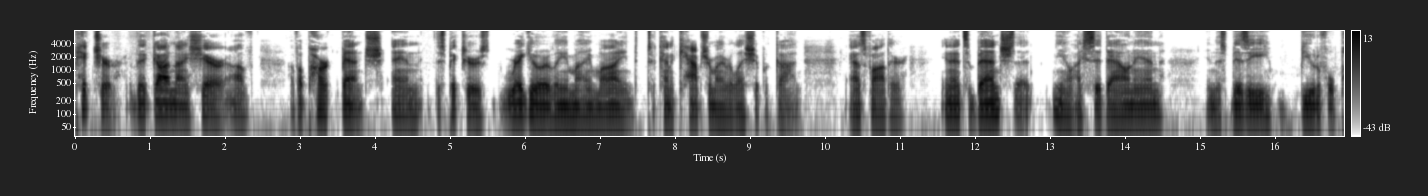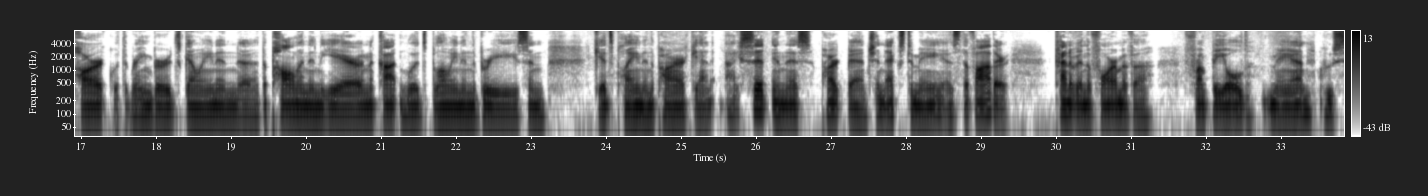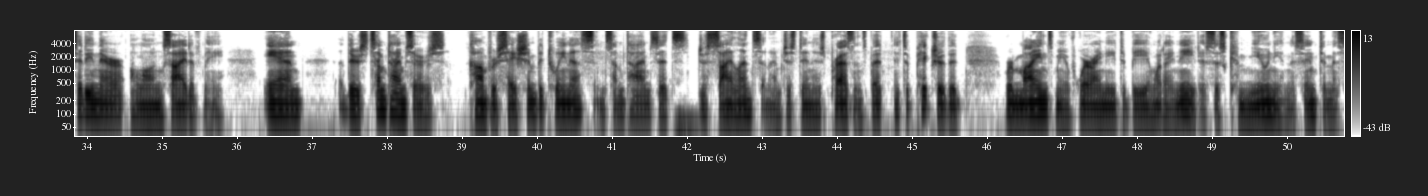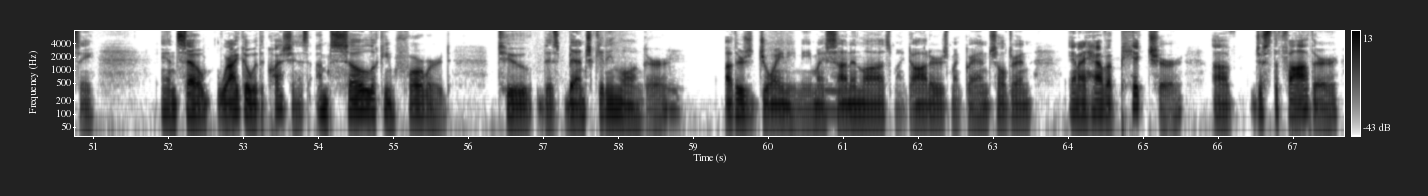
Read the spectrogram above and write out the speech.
picture that God and I share of of a park bench, and this picture is regularly in my mind to kind of capture my relationship with God as Father. And it's a bench that you know I sit down in in this busy, beautiful park with the rainbirds going and uh, the pollen in the air and the cottonwoods blowing in the breeze and kids playing in the park. And I sit in this park bench, and next to me is the father, kind of in the form of a frumpy old man who's sitting there alongside of me. And there's sometimes there's conversation between us, and sometimes it's just silence, and I'm just in his presence. But it's a picture that reminds me of where I need to be and what I need is this communion, this intimacy. And so, where I go with the question is, I'm so looking forward to this bench getting longer, mm. Others joining me, my son in laws, my daughters, my grandchildren. And I have a picture of just the father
